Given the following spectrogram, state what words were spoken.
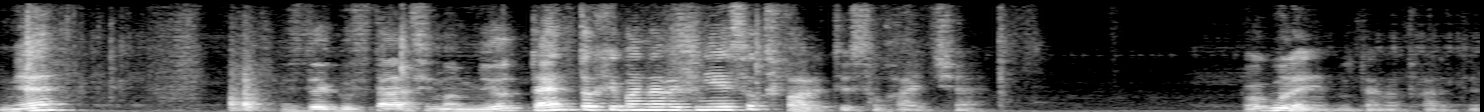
Nie? Z degustacji mam miód. Ten to chyba nawet nie jest otwarty, słuchajcie. W ogóle nie był ten otwarty.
